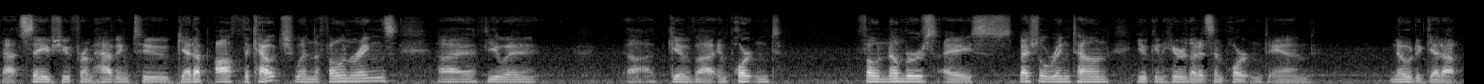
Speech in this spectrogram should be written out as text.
That saves you from having to get up off the couch when the phone rings. Uh, if you uh, uh give uh, important phone numbers a special ringtone, you can hear that it's important and know to get up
